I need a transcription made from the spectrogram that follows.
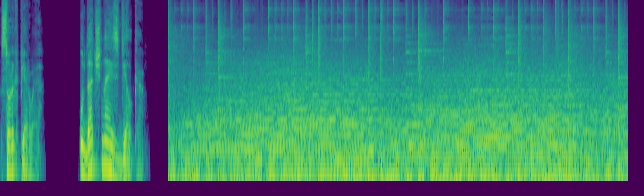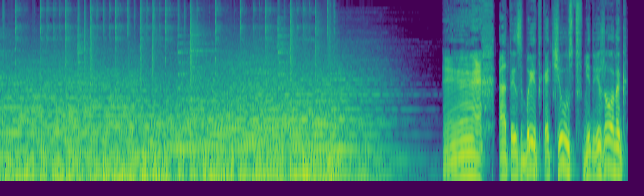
41. Удачная сделка. Эх, от избытка чувств медвежонок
